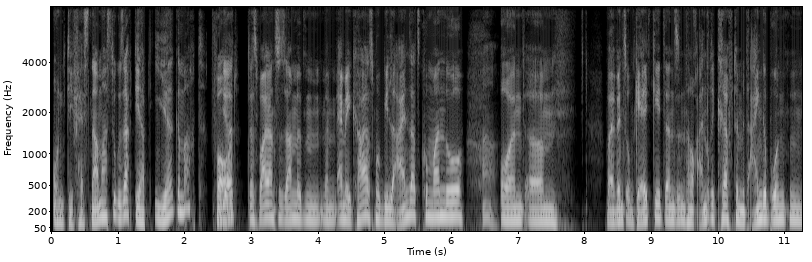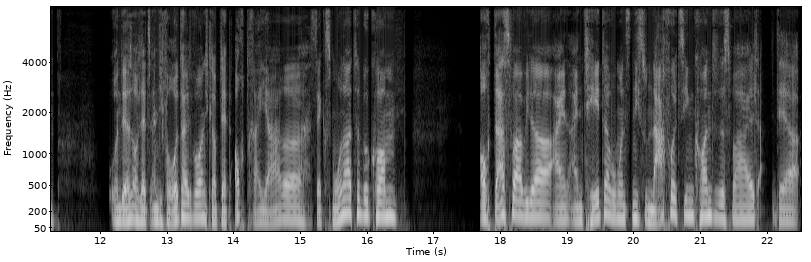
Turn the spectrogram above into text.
Und die Festnahme hast du gesagt, die habt ihr gemacht vor Ort? Ja, das war dann zusammen mit dem, mit dem MEK, das mobile Einsatzkommando. Ah. Und ähm, weil wenn es um Geld geht, dann sind noch andere Kräfte mit eingebunden. Und der ist auch letztendlich verurteilt worden. Ich glaube, der hat auch drei Jahre, sechs Monate bekommen. Auch das war wieder ein, ein Täter, wo man es nicht so nachvollziehen konnte. Das war halt der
